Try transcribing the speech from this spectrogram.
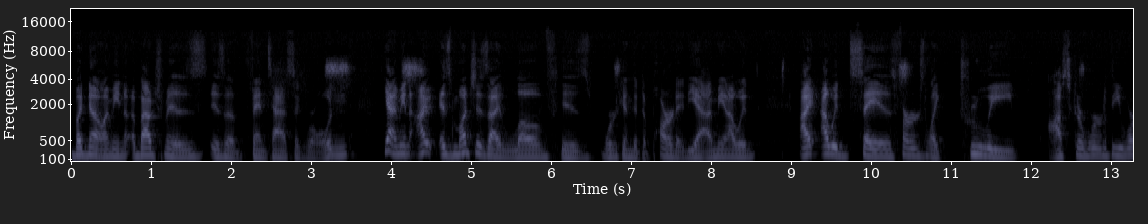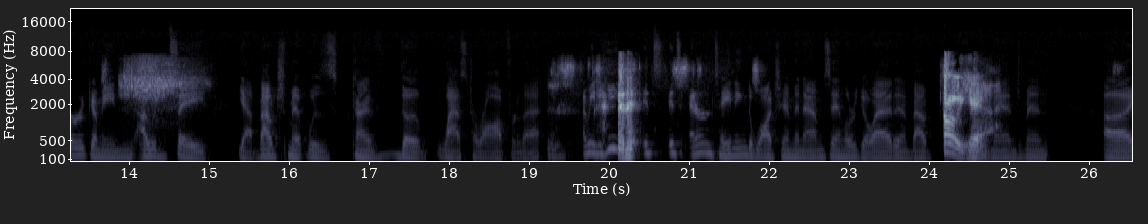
But no, I mean, About Schmidt is, is a fantastic role, and yeah, I mean, I as much as I love his work in The Departed, yeah, I mean, I would, I I would say as far as like truly Oscar worthy work, I mean, I would say, yeah, About was kind of the last hurrah for that. I mean, he it- it's it's entertaining to watch him and Adam Sandler go at it about Oh yeah. management. Uh,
